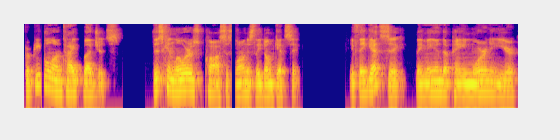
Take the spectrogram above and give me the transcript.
For people on tight budgets, this can lower costs as long as they don't get sick. If they get sick, they may end up paying more in a year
